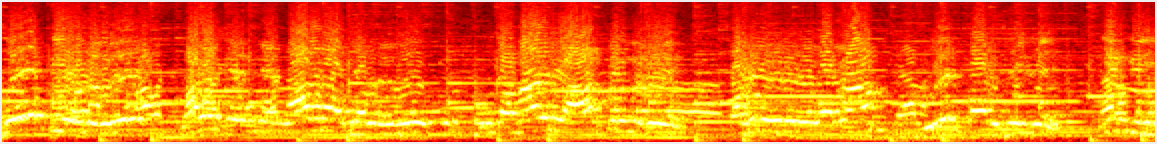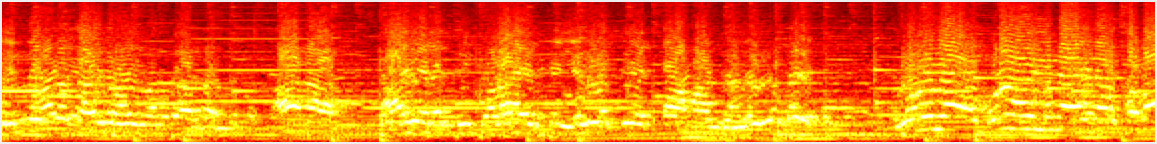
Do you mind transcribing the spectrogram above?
ஜேபி அவர்கள் வழக்கறிஞர் நாகராஜ் அவர்கள் இந்த மாதிரி ஆற்றல் சகோதரர்கள் எல்லாம் ஏற்பாடு செய்து அங்கே எண்ணற்ற தலைவர்கள் வந்தார்கள். ஆனால் ஆயிரத்தி தொள்ளாயிரத்தி எழுபத்தி எட்டாம் ஆண்டு குணநாயகனாக சபா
